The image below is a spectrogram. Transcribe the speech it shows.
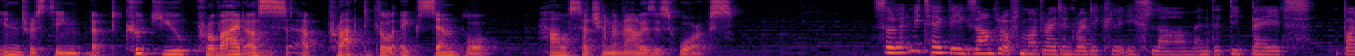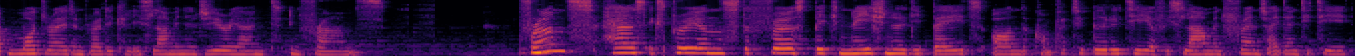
interesting, but could you provide us a practical example how such an analysis works. So let me take the example of moderate and radical Islam and the debates about moderate and radical Islam in Algeria and in France. France has experienced the first big national debates on the compatibility of Islam and French identity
